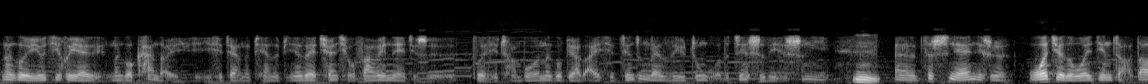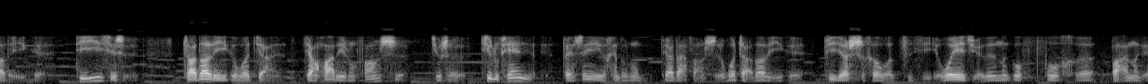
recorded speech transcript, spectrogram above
能够有机会也能够看到一一些这样的片子，并且在全球范围内就是做一些传播，能够表达一些真正来自于中国的真实的一些声音。嗯呃、这十年就是我觉得我已经找到了一个，第一就是找到了一个我讲讲话的一种方式，就是纪录片本身也有很多种表达方式，我找到了一个比较适合我自己，我也觉得能够符合把那个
